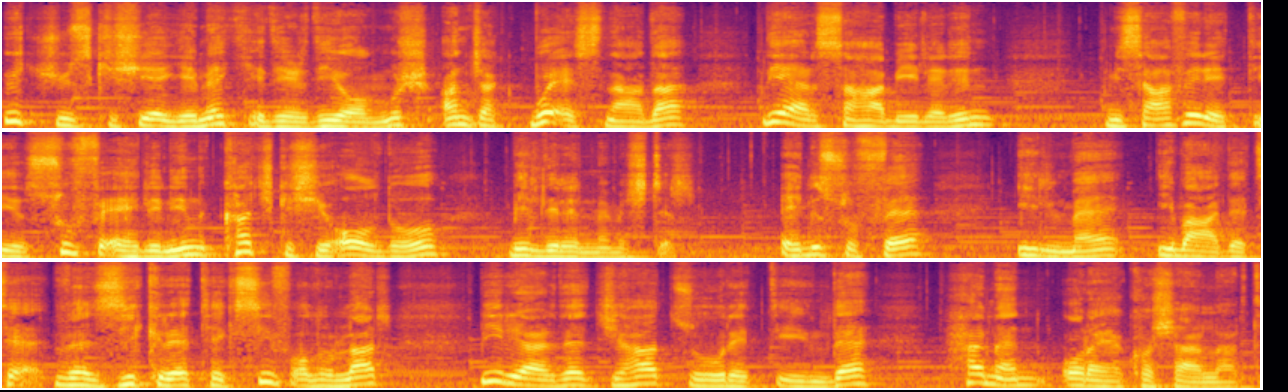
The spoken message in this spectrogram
300 kişiye yemek yedirdiği olmuş ancak bu esnada diğer sahabilerin misafir ettiği Suffe ehlinin kaç kişi olduğu bildirilmemiştir. Ehli Suffe ilme, ibadete ve zikre teksif olurlar. Bir yerde cihat zuhur ettiğinde hemen oraya koşarlardı.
